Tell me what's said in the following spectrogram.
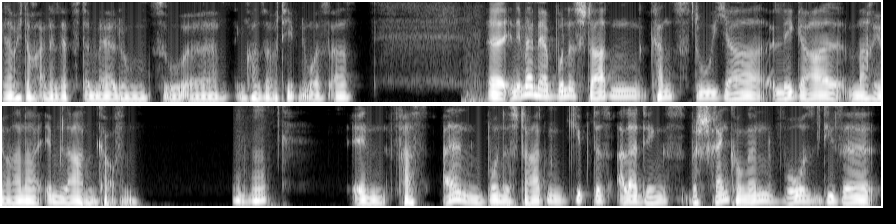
Hier habe ich noch eine letzte Meldung zu äh, den konservativen USA. Äh, in immer mehr Bundesstaaten kannst du ja legal Marihuana im Laden kaufen. Mhm. In fast allen Bundesstaaten gibt es allerdings Beschränkungen, wo diese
